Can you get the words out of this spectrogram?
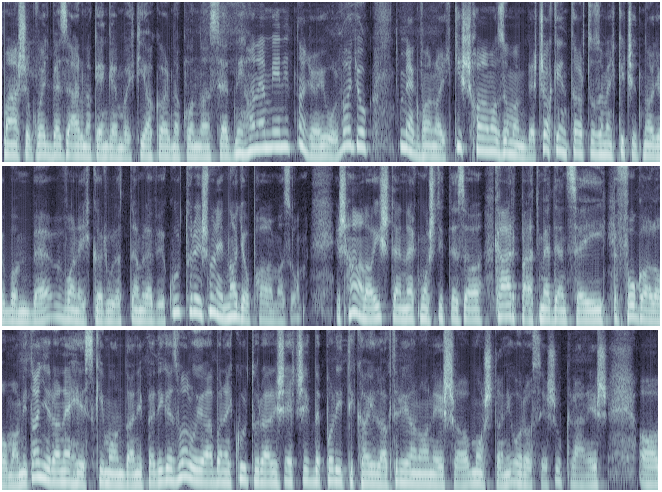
mások vagy bezárnak engem, vagy ki akarnak onnan szedni, hanem én itt nagyon jól vagyok, megvan egy kis halmazom, amiben csak én tartozom, egy kicsit nagyobb, amiben van egy körülöttem levő kultúra, és van egy nagyobb halmazom. És hála Istennek most itt ez a Kárpát-medencei fogalom, amit annyira nehéz kimondani, pedig ez valójában egy kulturális egység, de politikailag Trianon és a mostani orosz és ukrán és a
